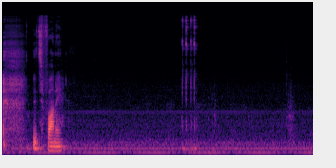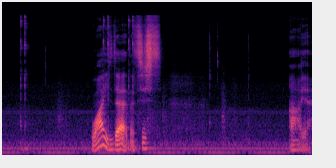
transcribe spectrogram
it's funny. Why is that? It's just. Ah, yeah.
